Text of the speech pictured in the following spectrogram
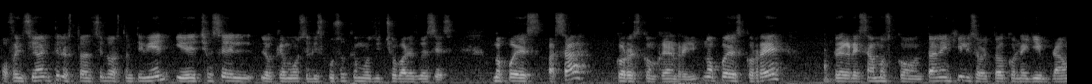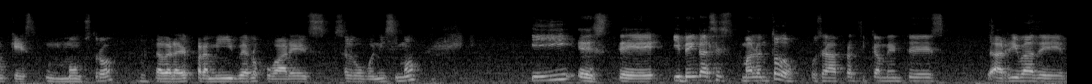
ofensivamente lo están haciendo bastante bien. Y de hecho, es el, lo que hemos, el discurso que hemos dicho varias veces. No puedes pasar, corres con Henry. No puedes correr, regresamos con Tannehill y sobre todo con AJ Brown, que es un monstruo. La verdad, para mí, verlo jugar es, es algo buenísimo. Y este y Bengals es malo en todo. O sea, prácticamente es arriba de,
